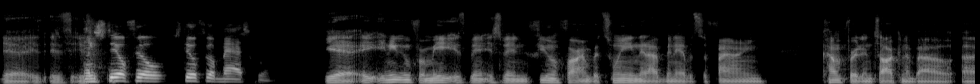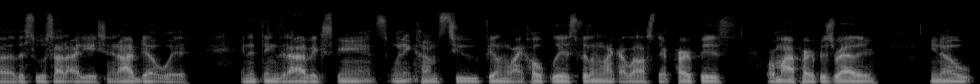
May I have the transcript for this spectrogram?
Yeah, it, it's, it's, and still feel still feel masculine. Yeah, and even for me, it's been it's been few and far in between that I've been able to find comfort in talking about uh, the suicide ideation that I've dealt with and the things that I've experienced when it comes to feeling like hopeless, feeling like I lost their purpose or my purpose rather. You know,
